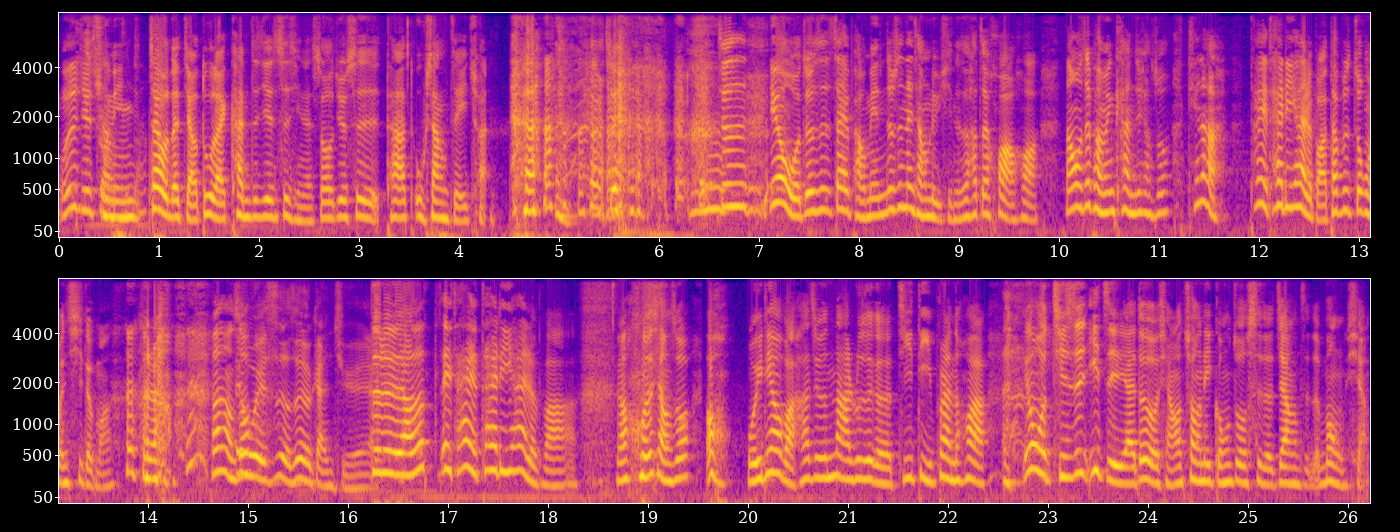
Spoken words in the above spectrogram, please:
我就觉得楚宁在我的角度来看这件事情的时候，就是他误上贼船。就就是因为我就是在旁边，就是那场旅行的时候，他在画画，然后我在旁边看，就想说：天哪，他也太厉害了吧！他不是中文系的吗？然后，然后想说，我也是有这个感觉。对对对，然后说：哎，他也太厉害了吧！然后我就想说：哦。我一定要把它就是纳入这个基地，不然的话，因为我其实一直以来都有想要创立工作室的这样子的梦想，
